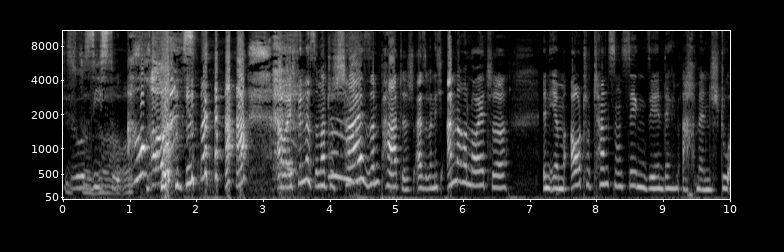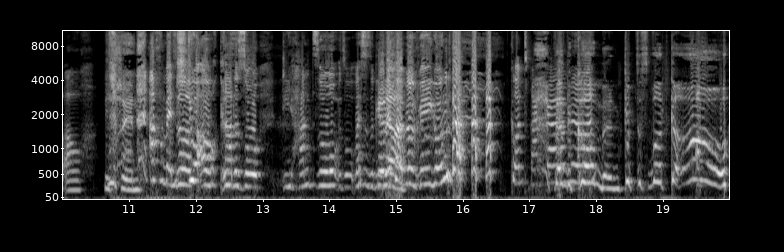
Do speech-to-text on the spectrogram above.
Siehst so siehst so du aus. auch aus. Aber ich finde das immer total sympathisch. Also wenn ich andere Leute in ihrem Auto tanzen und singen sehen, denke ich mir, ach Mensch, du auch. Wie schön. Ach Mensch, So, du auch gerade so die Hand so, so, weißt du, so die Genau. Rapperbewegung. Kontrakarme. Willkommen, gibt es Wodka? Oh.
